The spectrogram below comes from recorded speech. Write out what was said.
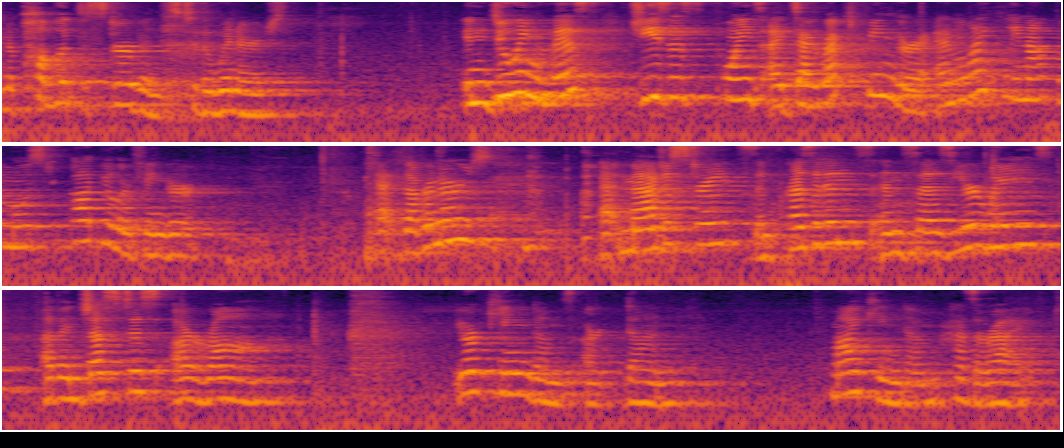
and a public disturbance to the winners. In doing this, Jesus points a direct finger, and likely not the most popular finger, at governors, at magistrates and presidents, and says, Your ways of injustice are wrong. Your kingdoms are done. My kingdom has arrived.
